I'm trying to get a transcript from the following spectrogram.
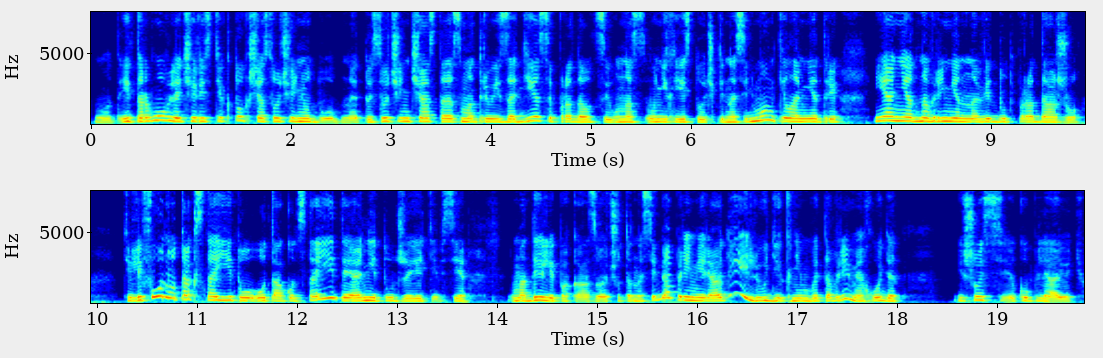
Вот. И торговля через ТикТок сейчас очень удобная. То есть очень часто я смотрю из Одессы продавцы, у, нас, у них есть точки на седьмом километре, и они одновременно ведут продажу. Телефон вот так стоит, вот вот так вот стоит, и они тут же эти все модели показывают, что-то на себя примеряют, и люди к ним в это время ходят и щось купляють.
